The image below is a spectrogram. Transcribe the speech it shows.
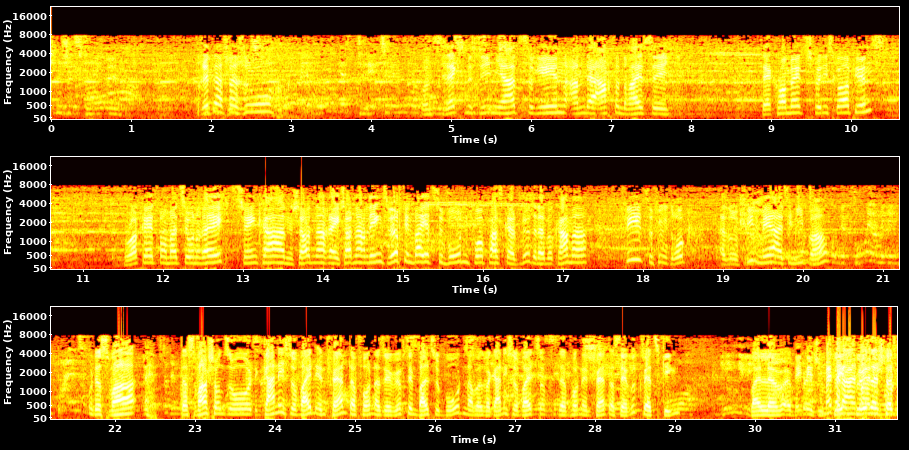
Dritter Versuch. Und sechs bis sieben Yards zu gehen an der 38 der Comets für die Scorpions. Rocket-Formation rechts. Shane Carden schaut nach rechts, schaut nach links, wirft den Ball jetzt zu Boden vor Pascal Flöte. Da bekam er viel zu viel Druck. Also viel mehr als ihm lieb war. Und das war, das war schon so gar nicht so weit entfernt davon. Also er wirft den Ball zu Boden, aber es war gar nicht so weit davon entfernt, dass der rückwärts ging. Weil äh, er Flöser, stand,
